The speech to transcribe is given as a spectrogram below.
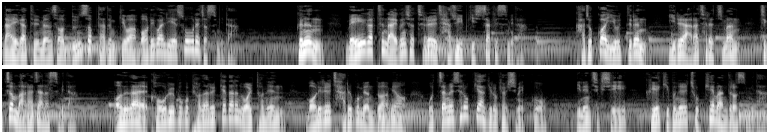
나이가 들면서 눈썹 다듬기와 머리 관리에 소홀해졌습니다. 그는 매일 같은 낡은 셔츠를 자주 입기 시작했습니다. 가족과 이웃들은 이를 알아차렸지만 직접 말하지 않았습니다. 어느 날 거울을 보고 변화를 깨달은 월터는 머리를 자르고 면도하며 옷장을 새롭게 하기로 결심했고 이는 즉시 그의 기분을 좋게 만들었습니다.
